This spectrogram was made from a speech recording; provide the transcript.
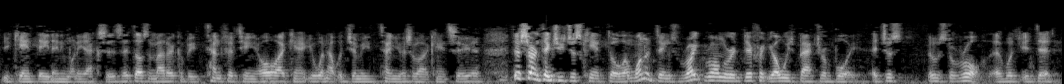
you can't date anyone of exes. It doesn't matter. It could be 10, 15 year old. I can't, you went out with Jimmy 10 years ago. I can't see you. There's certain things you just can't do. And one of the things, right, wrong, or indifferent, you always backed your boy. It just, it was the rule what you did.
